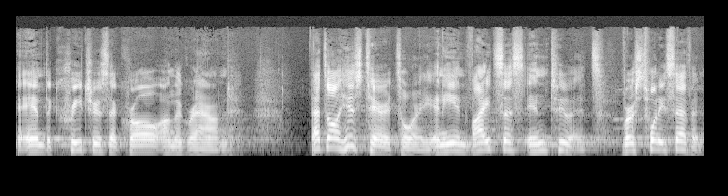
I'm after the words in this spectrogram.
and the creatures that crawl on the ground. That's all his territory, and he invites us into it. Verse 27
